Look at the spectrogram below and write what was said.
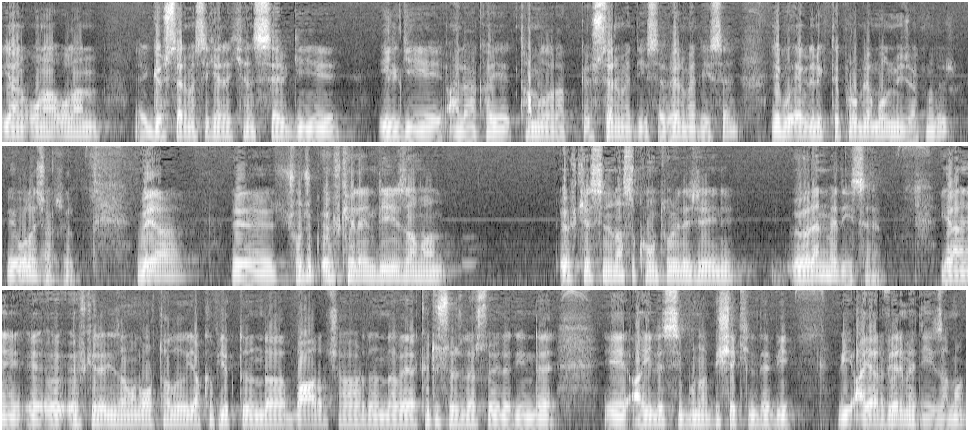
yani ona olan göstermesi gereken sevgiyi, ilgiyi, alakayı tam olarak göstermediyse, vermediyse, e, bu evlilikte problem olmayacak mıdır? E, olacaktır. Veya e, çocuk öfkelendiği zaman öfkesini nasıl kontrol edeceğini öğrenmediyse, yani e, öfkelediği zaman ortalığı yakıp yıktığında, bağırıp çağırdığında veya kötü sözler söylediğinde e, ailesi buna bir şekilde bir bir ayar vermediği zaman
